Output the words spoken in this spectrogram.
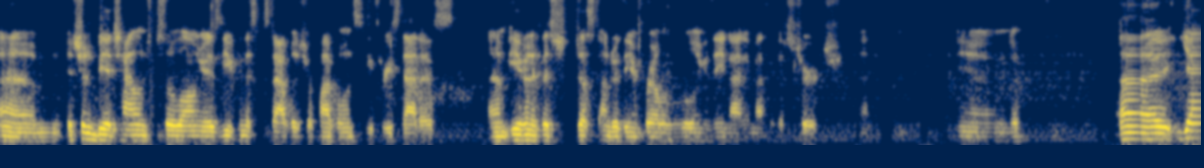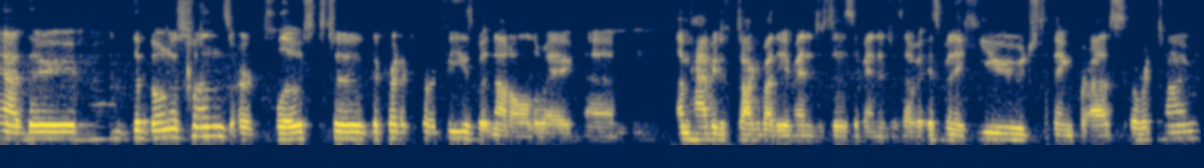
um, it shouldn't be a challenge so long as you can establish your 501c3 status, um, even if it's just under the umbrella ruling of the United Methodist Church. And uh, yeah, the the bonus funds are close to the credit card fees, but not all the way. Um, I'm happy to talk about the advantages, disadvantages of it. It's been a huge thing for us over time.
